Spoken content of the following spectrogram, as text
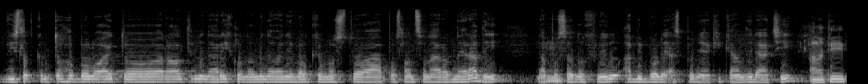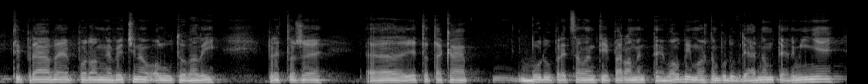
výsledkom toho bolo aj to relatívne narýchlo nominovanie veľkého množstva poslancov Národnej rady na mhm. poslednú chvíľu, aby boli aspoň nejakí kandidáti. Ale tí, tí práve podľa mňa väčšinou olútovali, pretože e, je to taká, budú predsa len tie parlamentné voľby, možno budú v riadnom termíne,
